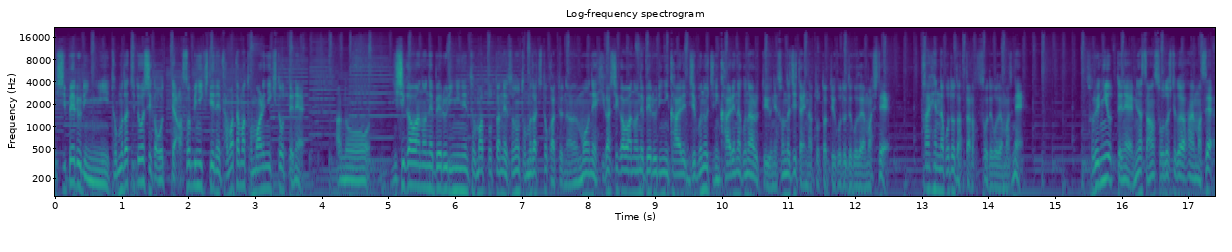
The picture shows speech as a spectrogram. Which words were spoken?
西ベルリンに友達同士がおって遊びに来てねたまたま泊まりに来とってねあのー、西側のねベルリンにね泊まっとったねその友達とかっていうのはもうね東側のねベルリンに帰れ自分の家に帰れなくなるというねそんな事態になっとったということでございまして大変なことだったらそうでございますね。それによってね皆さん想像してくださいませ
